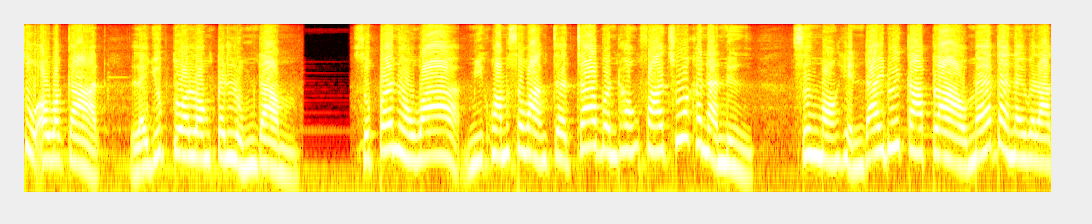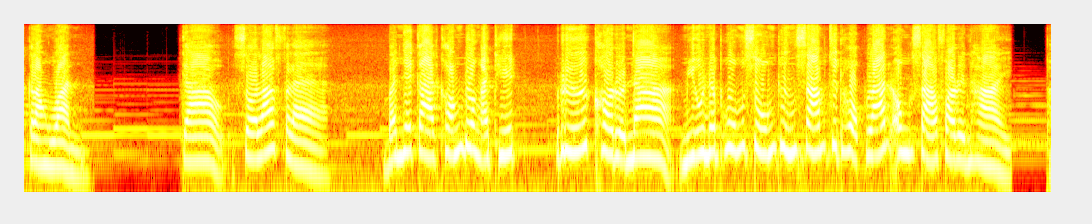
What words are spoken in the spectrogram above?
สู่อวกาศ และยุบตัวลงเป็นหลุมดำ ซูเปอร์โนวา มีความสว่างเจิดจ้าบนท้องฟ้าชั่วขณะหนึ่ง ซึ่งมองเห็นได้ด้วยตาเปล่าแม้แต่ในเวลากลางวัน 9. โซลาร์แฟลร์บรรยากาศของดวงอาทิตย์ หรือโคโรนา มีอุณหภูมิสูงถึง 3.6 ล้านองศาฟาเรนไฮต์ พ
